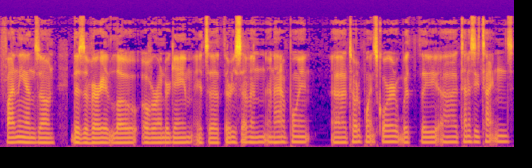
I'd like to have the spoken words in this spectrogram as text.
find the end zone. There's a very low over under game. It's a 37 and a half point uh, total point scored with the uh, Tennessee Titans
